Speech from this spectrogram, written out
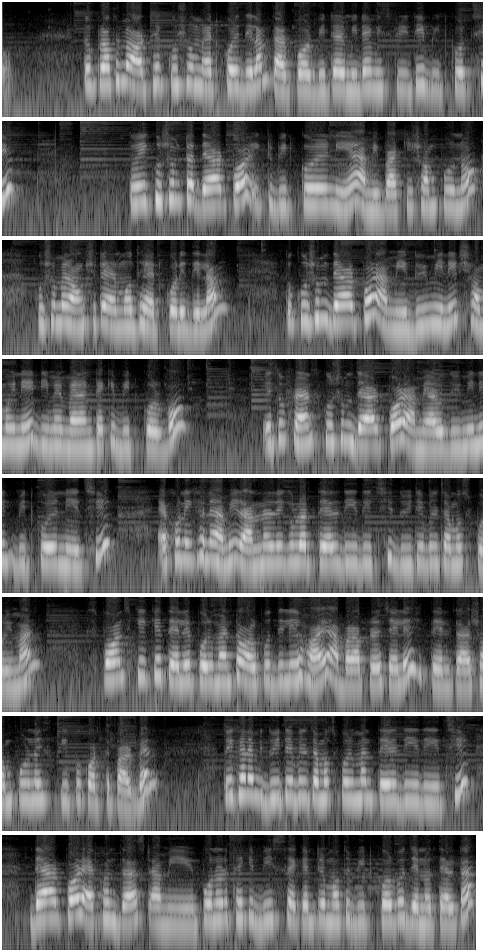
তো প্রথমে অর্ধেক কুসুম অ্যাড করে দিলাম, তারপর বিটার মিডিয়াম স্পিডেই বিট করছি। তো এই কুসুমটা দেওয়ার পর একটু বিট করে নিয়ে আমি বাকি সম্পূর্ণ কুসুমের অংশটা এর মধ্যে অ্যাড করে দিলাম। তো কুসুম দেওয়ার পর আমি দুই মিনিট সময় নিয়ে ডিমের ম্যারাংটাকে বিট করব। এ তো ফ্রেন্ডস কুসুম দেওয়ার পর আমি আরও দুই মিনিট বিট করে নিয়েছি। এখন এখানে আমি রান্নার রেগুলার তেল দিয়ে দিচ্ছি দুই টেবিল চামচ পরিমাণ। স্পঞ্জ কেকে তেলের পরিমাণটা অল্প দিলেই হয়, আবার আপনারা চাইলে তেলটা সম্পূর্ণ স্কিপও করতে পারবেন। তো এখানে আমি দুই টেবিল চামচ পরিমাণ তেল দিয়ে দিয়েছি। দেওয়ার পর এখন জাস্ট আমি পনেরো থেকে বিশ সেকেন্ডের মতো বিট করব যেন তেলটা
